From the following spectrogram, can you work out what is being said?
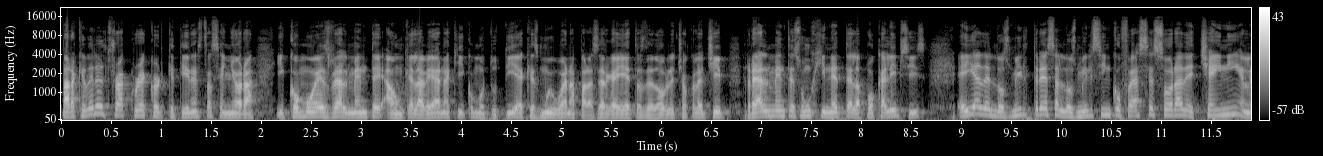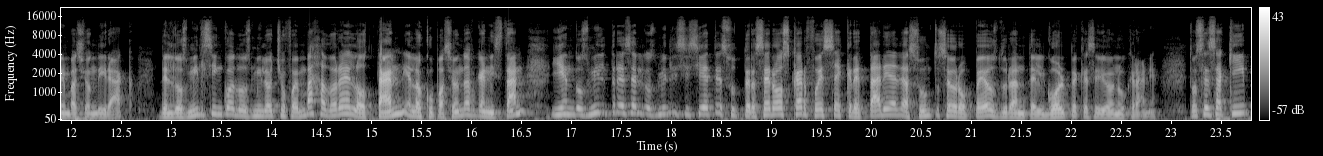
para que vean el track record que tiene esta señora y cómo es realmente, aunque la vean aquí como tu tía, que es muy buena para hacer galletas de doble chocolate chip, realmente es un jinete del apocalipsis. Ella del 2003 al 2005 fue asesora de Cheney en la invasión de Irak. Del 2005 al 2008 fue embajadora de la OTAN en la ocupación de Afganistán. Y en 2013 al 2017 su tercer Oscar fue secretaria de Asuntos Europeos durante el golpe que se dio en Ucrania. Entonces aquí,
